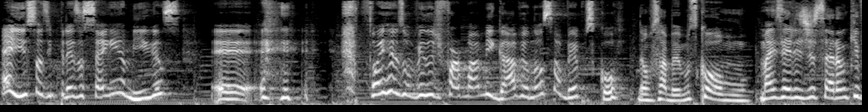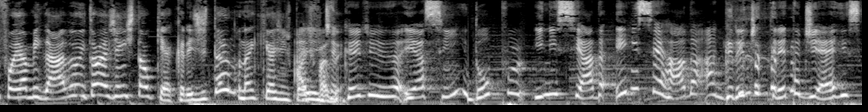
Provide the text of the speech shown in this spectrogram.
é isso, as empresas seguem amigas. É... Foi resolvido de forma amigável, não sabemos como. Não sabemos como. Mas eles disseram que foi amigável, então a gente tá o quê? Acreditando, né? Que a gente a pode gente fazer. acredita. E assim, dou por iniciada e encerrada a grande treta de R's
